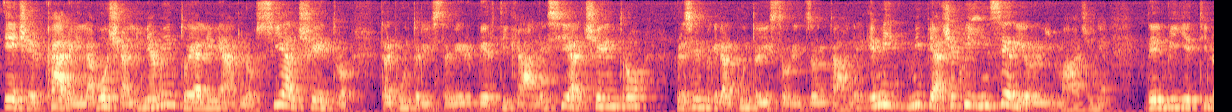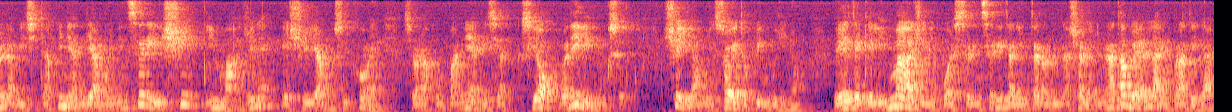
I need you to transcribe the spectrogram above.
e cercare la voce allineamento e allinearlo sia al centro dal punto di vista verticale sia al centro per esempio che dal punto di vista orizzontale e mi, mi piace qui inserire un'immagine del bigliettino da visita. Quindi andiamo in inserisci immagine e scegliamo siccome c'è una compagnia che si, si occupa di Linux scegliamo il solito pinguino. Vedete che l'immagine può essere inserita all'interno di una cella di una tabella in pratica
